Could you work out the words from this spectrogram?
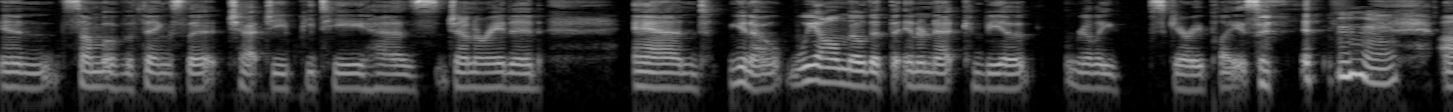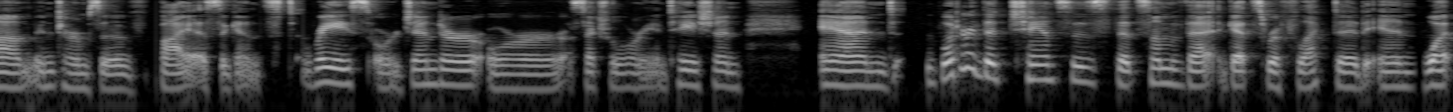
in some of the things that ChatGPT has generated. And, you know, we all know that the internet can be a really scary place mm-hmm. um, in terms of bias against race or gender or sexual orientation. And what are the chances that some of that gets reflected in what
